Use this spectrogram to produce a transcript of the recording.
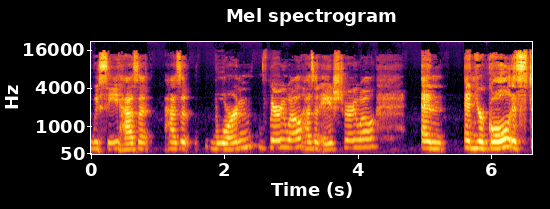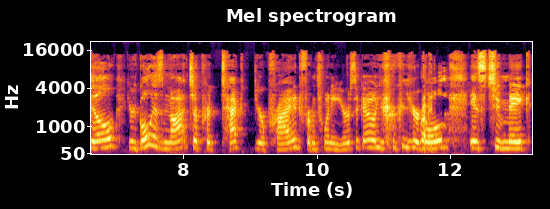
we see hasn't hasn't worn very well, hasn't aged very well. And and your goal is still your goal is not to protect your pride from 20 years ago. Your your right. goal is to make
